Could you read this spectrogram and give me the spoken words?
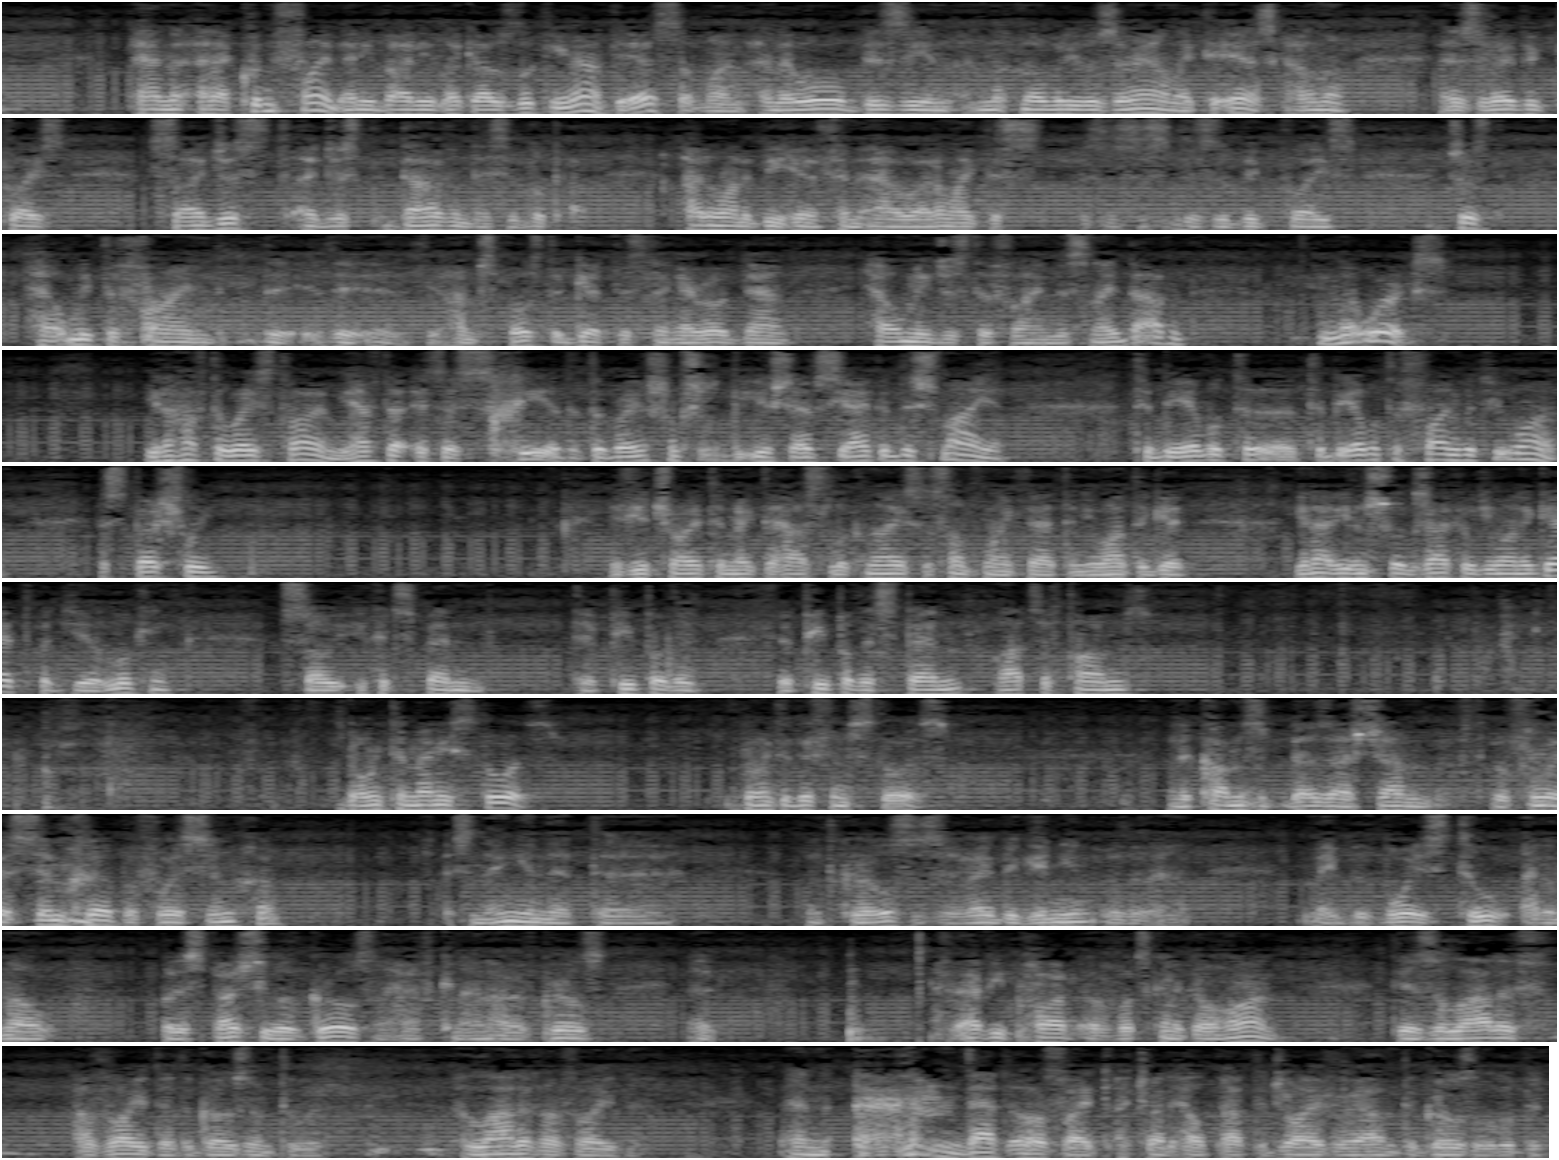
and and I couldn't find anybody. Like I was looking around to ask someone, and they were all busy, and, and nobody was around. Like to ask, I don't know. And it's a very big place, so I just I just davened. I said, look, I don't want to be here for an hour. I don't like this. This is, this is a big place. Just help me to find the, the, the, I'm supposed to get this thing I wrote down. Help me just to find this. And I davened. And that works. You don't have to waste time. You have to, it's a schia that the brain should, you should have siyata dishmaya to be able to, to be able to find what you want. Especially if you try to make the house look nice or something like that and you want to get, you're not even sure exactly what you want to get, but you're looking so you could spend. Are people that are people that spend lots of times going to many stores, going to different stores. And it comes Bez Hashem before a simcha, before a simcha. It's an inyan that uh, with girls is a very big inyan with uh, maybe with boys too. I don't know, but especially with girls. And I have can I have girls. Uh, for every part of what's going to go on, there's a lot of avoida that goes into it. A lot of avoida. And that also, I, I try to help out to drive around the girls a little bit.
